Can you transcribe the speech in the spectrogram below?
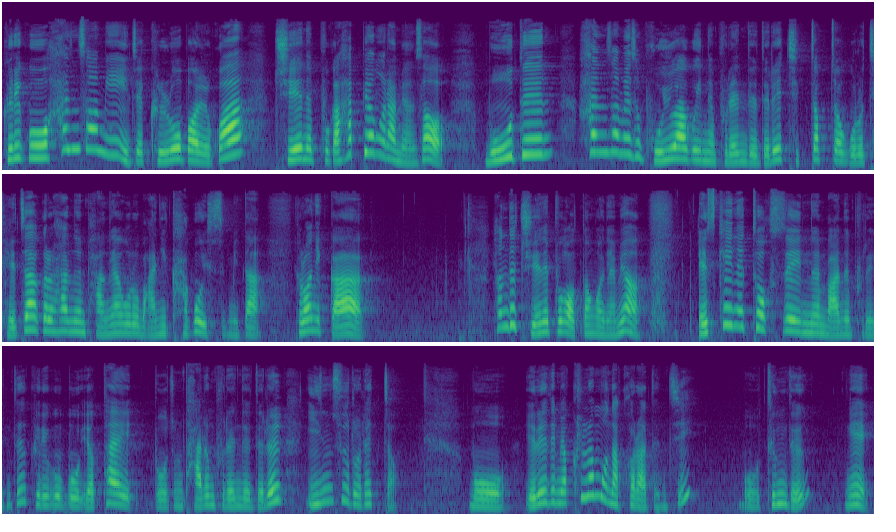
그리고 한섬이 이제 글로벌과 GNF가 합병을 하면서 모든 한섬에서 보유하고 있는 브랜드들을 직접적으로 제작을 하는 방향으로 많이 가고 있습니다. 그러니까 현대 GNF가 어떤 거냐면 SK네트워크스에 있는 많은 브랜드 그리고 뭐 여타의 뭐 좀 다른 브랜드들을 인수를 했죠. 뭐 예를 들면 클럽 모나커라든지 뭐 등등의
